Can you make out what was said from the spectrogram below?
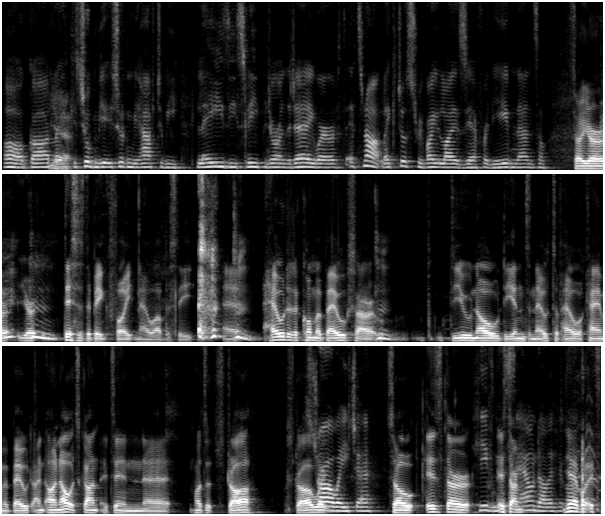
oh God, Yeah. like it shouldn't be, it shouldn't be have to be lazy sleeping during the day. Where it's not like just revitalizes you for the evening. Then so So you're you're this is the big fight now, obviously. uh, how did it come about, or do you know the ins and outs of how it came about? And I know it's gone. It's in uh, what's it straw straw, straw weight? weight, yeah. So is there Even is the there sound of it, Yeah, but it's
